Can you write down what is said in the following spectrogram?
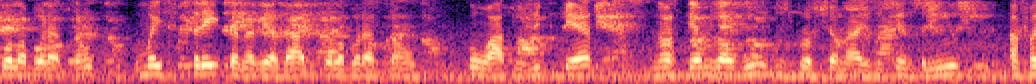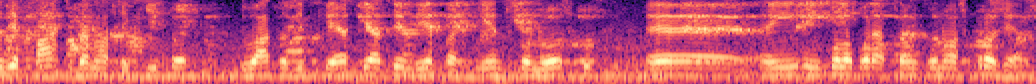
colaboração, uma estreita, na verdade, colaboração com o Atos Lipcast. Nós temos alguns dos profissionais do Centrinho a fazer parte da nossa equipa do Atos Lipcast e atender pacientes conosco é, em, em colaboração com o nosso projeto.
